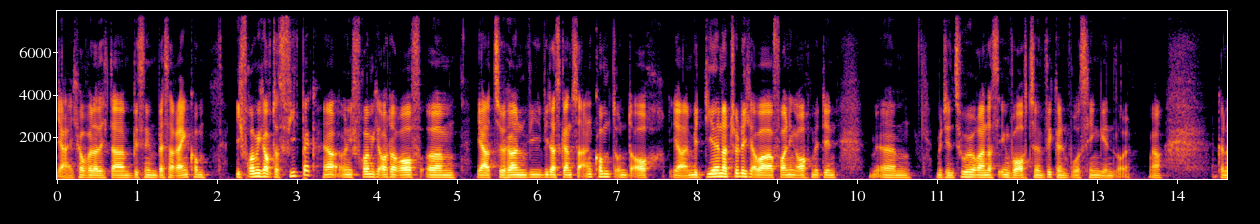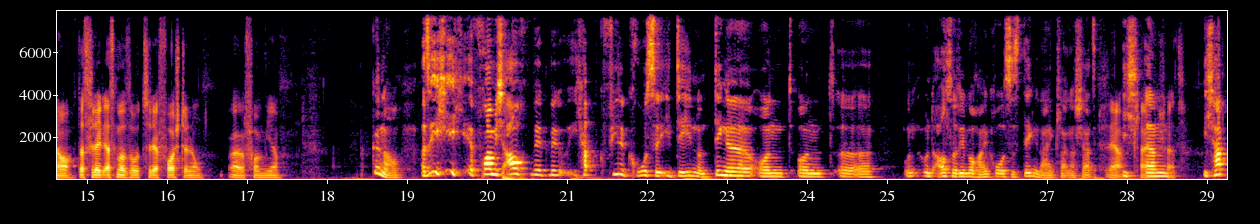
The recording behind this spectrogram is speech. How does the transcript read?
ja, ich hoffe, dass ich da ein bisschen besser reinkomme. Ich freue mich auf das Feedback, ja, und ich freue mich auch darauf, ähm, ja, zu hören, wie, wie das Ganze ankommt und auch, ja, mit dir natürlich, aber vor allen Dingen auch mit den, ähm, mit den Zuhörern, das irgendwo auch zu entwickeln, wo es hingehen soll. Ja, genau. Das vielleicht erstmal so zu der Vorstellung äh, von mir. Genau. Also ich, ich freue mich auch. Ich habe viele große Ideen und Dinge und, und, äh, und, und außerdem noch ein großes Ding. Nein, kleiner Scherz. Ja, ich ähm, ich habe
